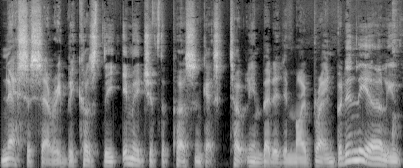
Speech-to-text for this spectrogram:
necessary because the image of the person gets totally embedded in my brain. But in the early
